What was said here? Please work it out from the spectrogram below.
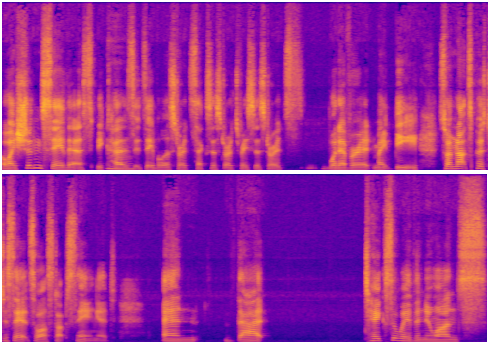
Oh, I shouldn't say this because it's ableist or it's sexist or it's racist or it's whatever it might be. So I'm not supposed to say it, so I'll stop saying it. And that takes away the nuance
